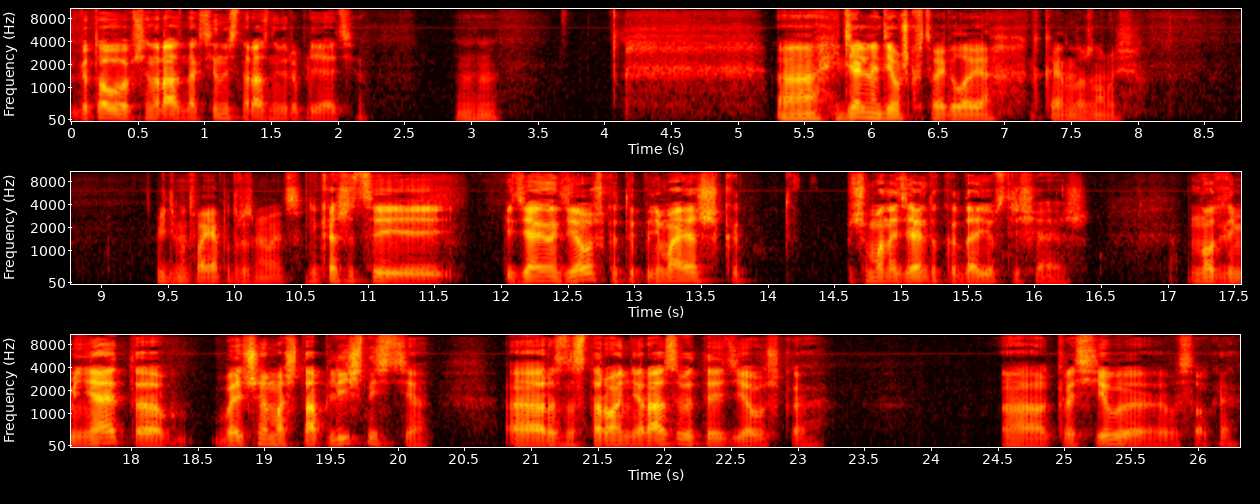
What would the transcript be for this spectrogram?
готовы вообще на разные активности, на разные мероприятия. мгм. А, Идеальная девушка в твоей голове, какая она должна быть? Видимо, твоя подразумевается. Мне кажется, идеальная девушка, ты понимаешь, как- почему она идеальна, только когда ее встречаешь. Но для меня это большой масштаб личности, э, разносторонне развитая девушка, э, красивая, высокая.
